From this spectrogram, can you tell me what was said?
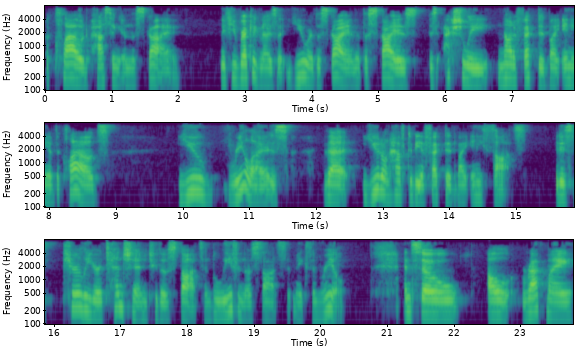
a cloud passing in the sky And if you recognize that you are the sky and that the sky is is actually not affected by any of the clouds, you realize that you don't have to be affected by any thoughts. It is purely your attention to those thoughts and belief in those thoughts that makes them real. And so I'll wrap my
